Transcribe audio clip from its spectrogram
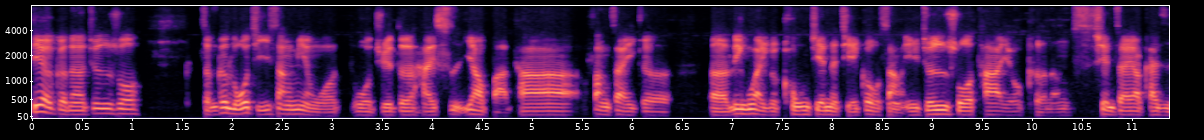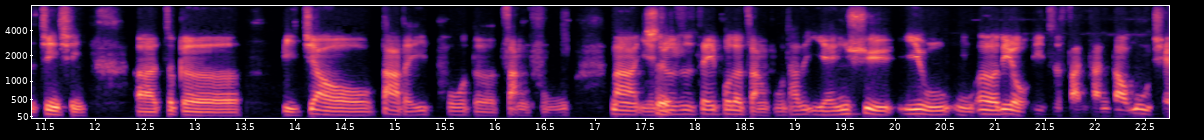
第二个呢，就是说整个逻辑上面，我我觉得还是要把它放在一个。呃，另外一个空间的结构上，也就是说，它有可能现在要开始进行，呃，这个比较大的一波的涨幅。那也就是这一波的涨幅，它是延续一五五二六一直反弹到目前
